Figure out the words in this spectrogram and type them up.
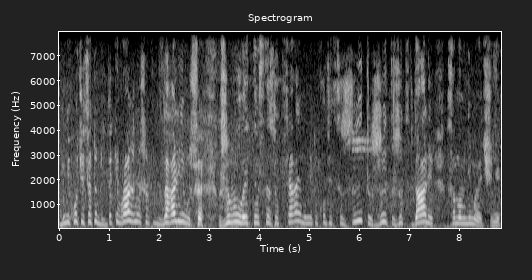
Мені хочеться тут таке враження, що тут взагалі вже живу ледь не все життя, і мені тут хочеться жити, жити, жити далі, саме в Німеччині.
